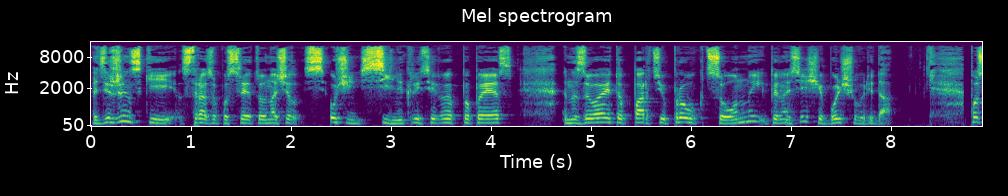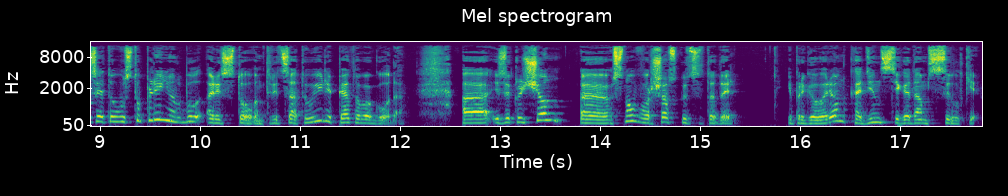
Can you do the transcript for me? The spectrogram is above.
Дзержинский сразу после этого начал очень сильно критиковать ППС, называя эту партию провокационной и приносящей больше вреда. После этого выступления он был арестован 30 июля 5 года а, и заключен э, снова в Варшавскую цитадель и приговорен к 11 годам ссылки.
